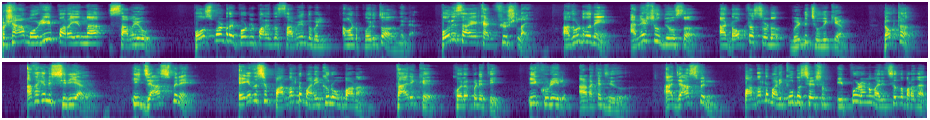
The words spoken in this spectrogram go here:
പക്ഷെ ആ മൊഴി പറയുന്ന സമയവും പോസ്റ്റ്മോർട്ടം റിപ്പോർട്ടിൽ പറയുന്ന സമയം തമ്മിൽ അങ്ങോട്ട് പൊരുത്തമാകുന്നില്ല. പോലീസ് ആകെ കൺഫ്യൂഷനായി അതുകൊണ്ട് തന്നെ അന്വേഷണ ഉദ്യോഗസ്ഥർ ആ ഡോക്ടേഴ്സിനോട് വീണ്ടും ചോദിക്കുകയാണ്. ഡോക്ടർ അതെങ്ങനെ ശരിയാകും? ഈ ജാസ്മിനെ ഏകദേശം പന്ത്രണ്ട് മണിക്കൂർ മുമ്പാണ് താരിഖ് കൊലപ്പെടുത്തി ഈ കുഴിയിൽ അടക്കം ചെയ്തത്. ആ ജാസ്മിൻ പന്ത്രണ്ട് മണിക്കൂറിന് ശേഷം ഇപ്പോഴാണ് മരിച്ചതെന്ന് പറഞ്ഞാൽ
